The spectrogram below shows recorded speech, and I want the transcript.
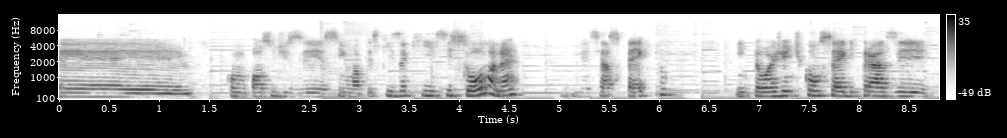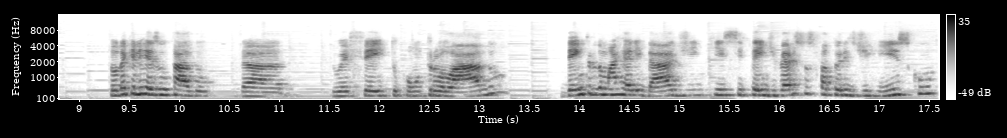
é, como posso dizer, assim, uma pesquisa que se soma, né, nesse aspecto. Então, a gente consegue trazer todo aquele resultado da, do efeito controlado dentro de uma realidade em que se tem diversos fatores de risco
